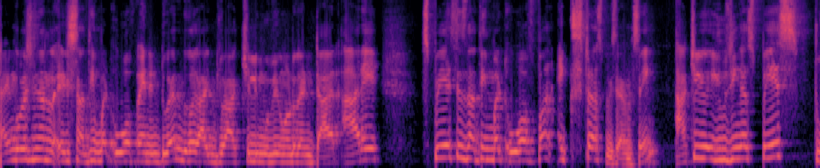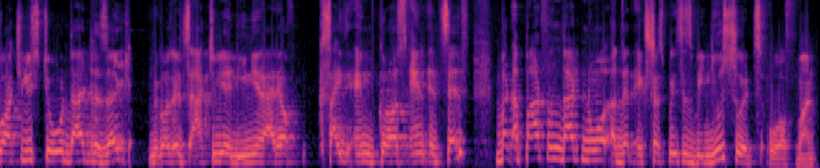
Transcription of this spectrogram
time conversion is nothing but o of n into n because you're actually moving on to the entire array Space is nothing but O of one extra space I'm saying. Actually you're using a space to actually store that result because it's actually a linear array of size m cross n itself. But apart from that no other extra space is being used so it's O of 1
